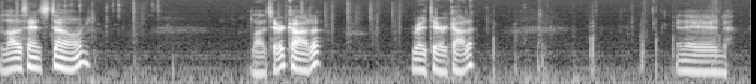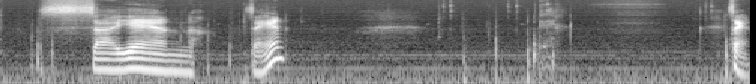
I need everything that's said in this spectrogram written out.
a lot of sandstone, a lot of terracotta, red terracotta, and then cyan, cyan? Sand.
